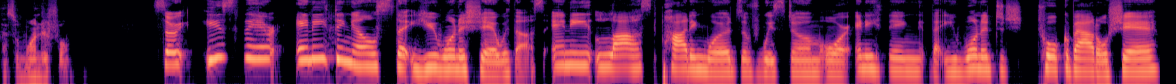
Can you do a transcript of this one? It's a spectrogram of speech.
That's wonderful. So, is there anything else that you want to share with us? Any last parting words of wisdom or anything that you wanted to talk about or share?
